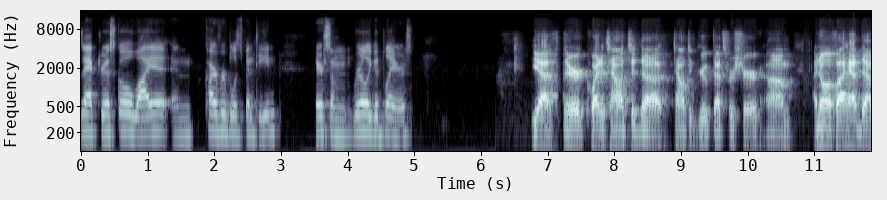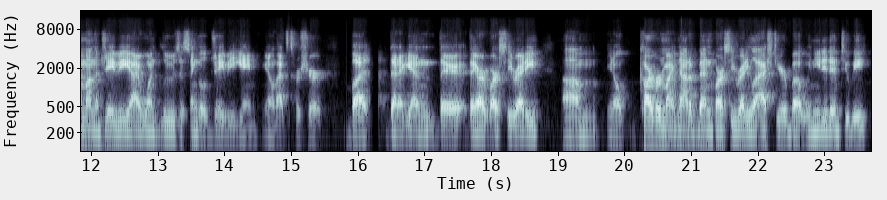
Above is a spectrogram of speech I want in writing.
Zach Driscoll, Wyatt, and Carver Blitzbentine. There's some really good players. Yeah, they're quite a talented, uh, talented group. That's for sure. Um, I know if I had them on the JV, I wouldn't lose a single JV game. You know, that's for sure. But then again, they they are varsity ready. Um, you know, Carver might not have been varsity ready last year, but we needed him to be.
